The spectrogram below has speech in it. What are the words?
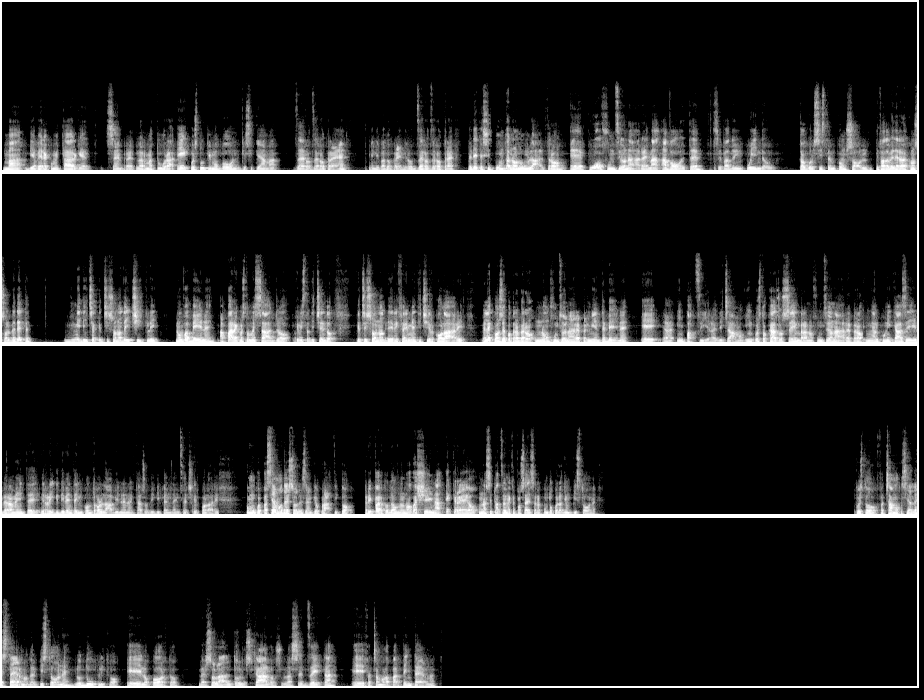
ma di avere come target sempre l'armatura e quest'ultimo bone che si chiama 003 quindi vado a prenderlo 003 vedete si puntano l'un l'altro e può funzionare ma a volte se vado in window toggle system console e vado a vedere la console vedete mi dice che ci sono dei cicli non va bene appare questo messaggio che vi sta dicendo che ci sono dei riferimenti circolari e le cose potrebbero non funzionare per niente bene e eh, impazzire diciamo. In questo caso sembrano funzionare però in alcuni casi veramente il rig diventa incontrollabile nel caso di dipendenze circolari. Comunque passiamo adesso all'esempio pratico. Riparto da una nuova scena e creo una situazione che possa essere appunto quella di un pistone questo facciamo che sia l'esterno del pistone, lo duplico e lo porto verso l'alto, lo scalo sull'asse Z e facciamo la parte interna.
